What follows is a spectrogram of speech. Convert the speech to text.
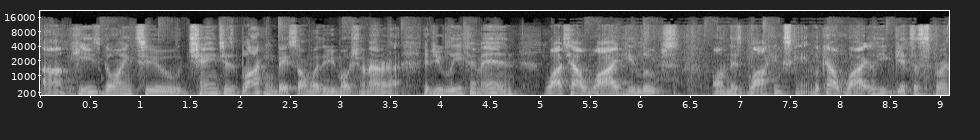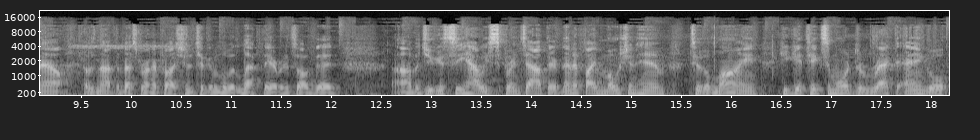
um, he's going to change his blocking based on whether you motion him out or not. If you leave him in, watch how wide he loops on this blocking scheme. Look how wide he gets a sprint out. That was not the best run. I probably should have took it a little bit left there, but it's all good. Uh, but you can see how he sprints out there. Then if I motion him to the line, he get, takes a more direct angle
